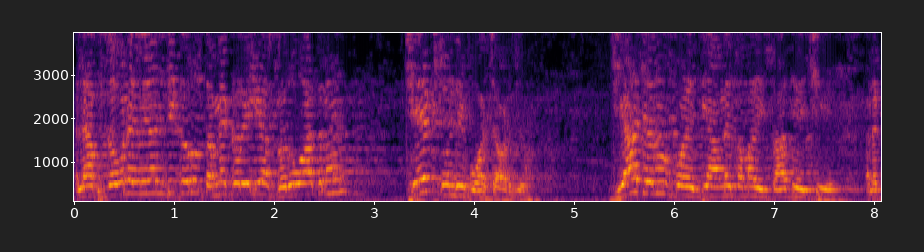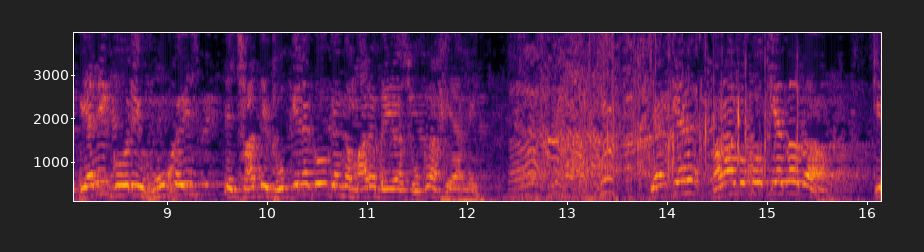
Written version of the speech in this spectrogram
એટલે આપ સૌને વિનંતી કરું તમે કરેલી આ શરૂઆતને છેક સુધી પહોંચાડજો. જ્યાં જરૂર પડે ત્યાં અમે તમારી સાથે છીએ. અને પહેલી ગોરી હું ખાઈશ એ છાતી ઠોકીને કહું કેમ કે મારે બૈરા છોકરા હયા નહીં. કેમ કે ઘણા લોકો કહેતા હતા કે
